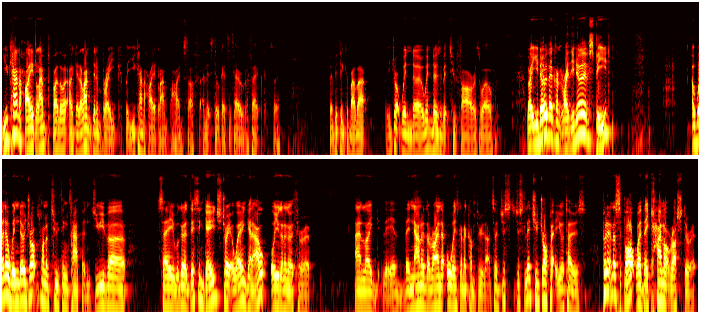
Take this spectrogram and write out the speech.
You can hide lamp, by the way. Okay, the lamp didn't break, but you can hide lamp behind stuff, and it still gets its Aram effect. So maybe think about that. But you drop window. Window's a bit too far as well. Like you know they're gonna right. You know they have speed. And when a window drops, one of two things happens. You either say we're gonna disengage straight away and get out, or you're gonna go through it. And like they, they nano the Rein, they're always gonna come through that. So just just literally drop it at your toes. Put it in a spot where they cannot rush through it.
